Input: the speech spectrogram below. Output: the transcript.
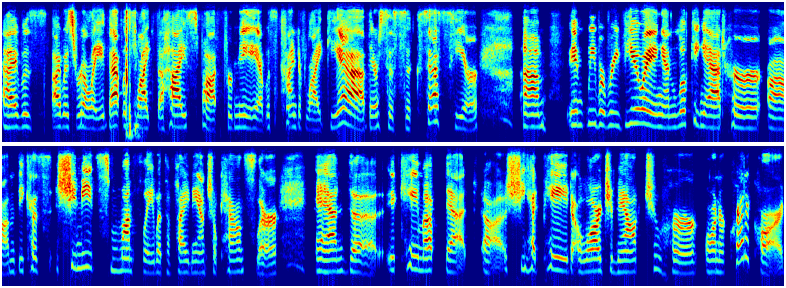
I was I was really that was like the high spot for me. It was kind of like, yeah, there's a success here. Um, and we were reviewing and looking at her um, because she meets monthly with a financial counselor, and it came up that uh, she had paid a large amount to her on her credit card,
